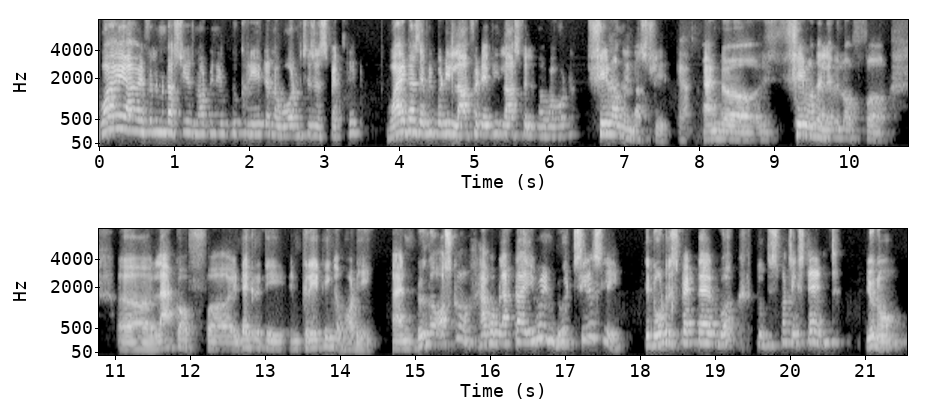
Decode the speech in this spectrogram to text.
why our film industry has not been able to create an award which is respected? Why does everybody laugh at every last film award? Shame on the industry. Yeah. And uh, shame on the level of uh, uh, lack of uh, integrity in creating a body. And doing an Oscar, have a black tie event, do it seriously. They don't respect their work to this much extent, you know.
